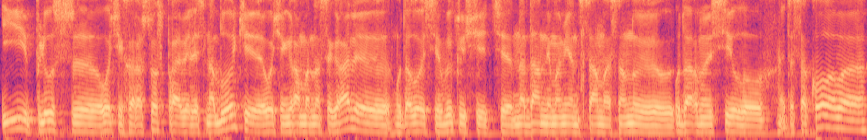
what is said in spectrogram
И плюс э, очень хорошо справились на блоке, очень грамотно сыграли. Удалось выключить на данный момент самую основную ударную силу. Это Соколова.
